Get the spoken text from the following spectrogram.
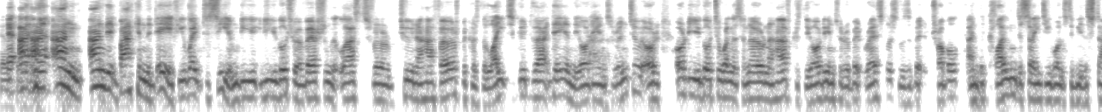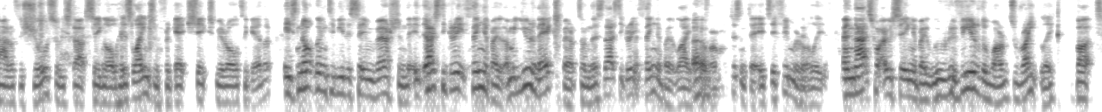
And, and, and back in the day, if you went to see him, do you, do you go to a version that lasts for two and a half hours because the light's good that day and the audience are into it? Or, or do you go to one that's an hour and a half because the audience are a bit restless, there's a bit of trouble, and the clown decides he wants to be the star of the show, so he starts saying all his lines and forgets Shakespeare altogether? It's not going to be the same version. That's the great thing about I mean, you're the experts on this. That's the great thing about live oh. performance, isn't it? It's ephemeral. And that's what I was saying about we revere the words rightly, but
